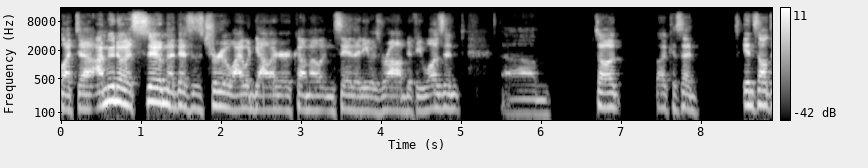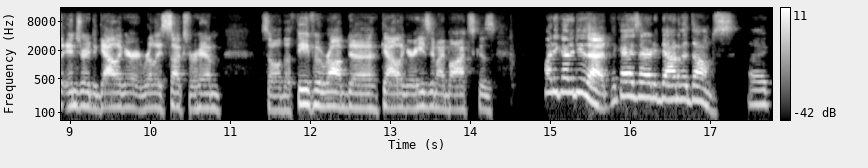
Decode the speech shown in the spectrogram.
But uh, I'm going to assume that this is true. Why would Gallagher come out and say that he was robbed if he wasn't? Um, so, like I said, insult to injury to Gallagher. It really sucks for him. So the thief who robbed uh, Gallagher, he's in my box because why do you got to do that? The guy's already down in the dumps. Like,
